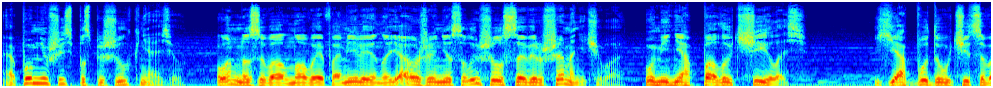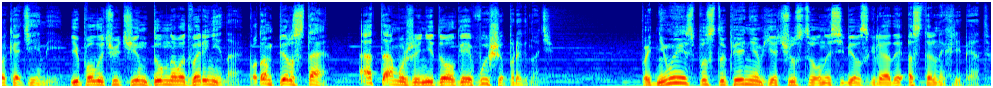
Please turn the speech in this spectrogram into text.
Опомнившись, поспешил к князю. Он называл новые фамилии, но я уже не слышал совершенно ничего. У меня получилось! Я буду учиться в академии и получу чин думного дворянина, потом перста, а там уже недолго и выше прыгнуть. Поднимаясь по ступеням, я чувствовал на себе взгляды остальных ребят.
